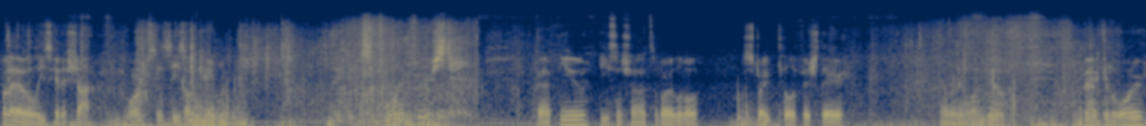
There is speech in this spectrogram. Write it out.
But I will at least get a shot for him since he's on camera. Let me get some water first. Got a few decent shots of our little striped killifish there. Now we're gonna let him go back in the water.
